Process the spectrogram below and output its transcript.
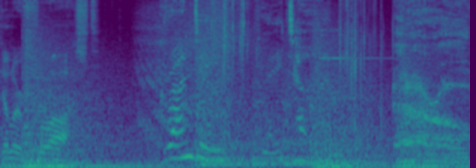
Killer Frost. Grundy, playtime. Arrow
